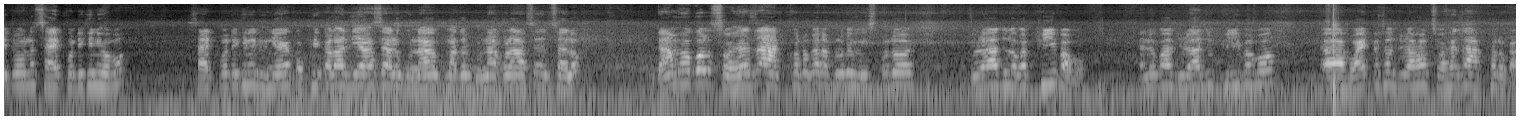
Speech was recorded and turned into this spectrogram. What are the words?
এইটো হ'লে ছাইড পটিখিনি হ'ব। ছাইড পটিখিনি ধুনীয়াকৈ কফি কালাৰ দিয়া আছে আৰু গুণা মাজত গুণা কৰা আছে চাই লওক। দাম হৈ গ'ল ছহেজাৰ আঠশ টকাত আপোনালোকে মিক্স পাটৰ যোৰা এযোৰ লগত ফ্ৰী পাব। এনেকুৱা যোৰা এযোৰ ফ্ৰী পাব হোৱাইট টচৰ যোৰা হ'ল ছহেজাৰ আঠশ টকা।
